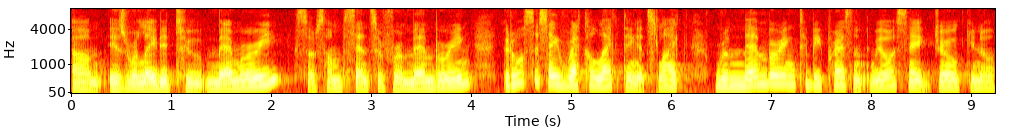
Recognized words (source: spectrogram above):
um, is related to memory, so some sense of remembering. You could also say recollecting. It's like remembering to be present. We always say, joke, you know,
